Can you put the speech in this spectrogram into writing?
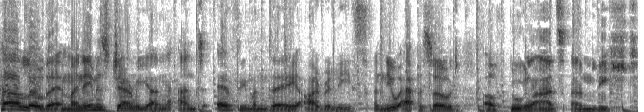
Hello there, my name is Jeremy Young, and every Monday I release a new episode of Google Ads Unleashed,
